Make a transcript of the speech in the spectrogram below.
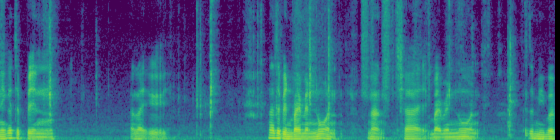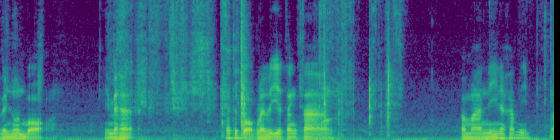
นี่ก็จะเป็นอะไรเอ่ย น่าจะเป็นใบแมนนวลนั่นใช่ใบแมนนวลก็จะมีใบแมนนวลบอก เห็นไหมฮะ ก็จะบอกรายละเอียดต่างๆ ประมาณนี้นะครับนี่ อ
